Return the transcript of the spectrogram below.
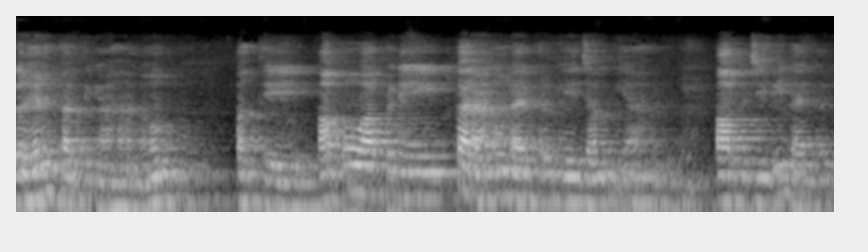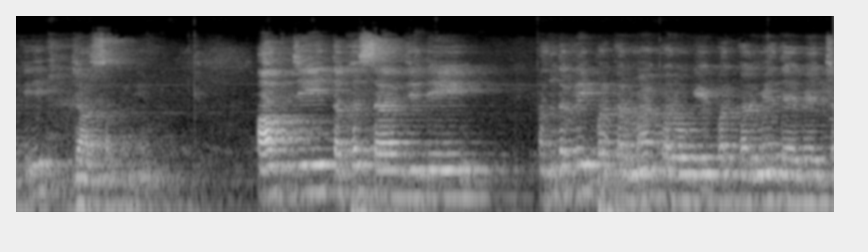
ਗ੍ਰਹਿਣ ਕਰਦੀਆਂ ਹਨ ਅਤੇ ਆਪੋ ਆਪਣੇ ਘਰਾਂ ਨੂੰ ਲੈ ਕਰਕੇ ਜਾਂਦੀਆਂ ਹਨ। ਆਪ ਜੀ ਵੀ ਲੈ ਕਰਕੇ ਜਾ ਸਕਦੇ ਹੋ ਆਪ ਜੀ ਤਖਤ ਸਾਹਿਬ ਜੀ ਦੀ ਅੰਦਰਲੀ ਪਰਿਕਰਮਾ ਕਰੋਗੇ, ਪਰਿਕਰਮੇ ਦੇ ਵਿੱਚ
